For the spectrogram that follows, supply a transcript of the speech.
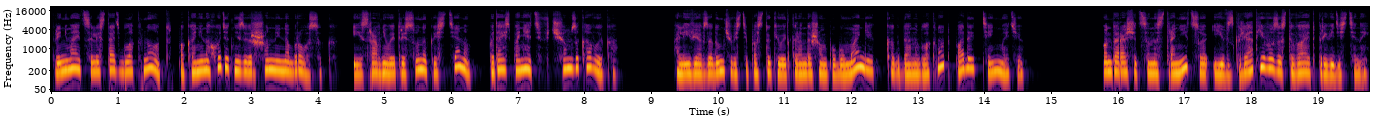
принимается листать блокнот, пока не находит незавершенный набросок и сравнивает рисунок и стену, пытаясь понять, в чем заковыка. Оливия в задумчивости постукивает карандашом по бумаге, когда на блокнот падает тень Мэтью. Он таращится на страницу, и взгляд его застывает при виде стены.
